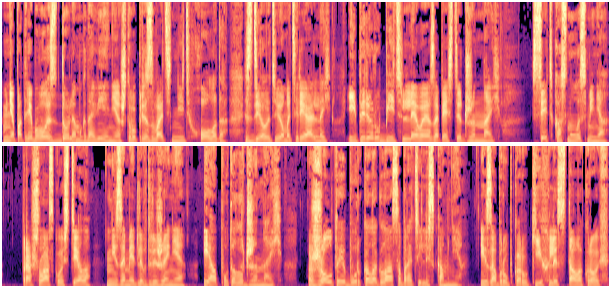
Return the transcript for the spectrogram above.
Мне потребовалась доля мгновения, чтобы призвать нить холода, сделать ее материальной и перерубить левое запястье Джиннай. Сеть коснулась меня, прошла сквозь тело, не замедлив движение, и опутала Джиннай. Желтые буркала глаз обратились ко мне. Из обрубка руки хлестала кровь.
